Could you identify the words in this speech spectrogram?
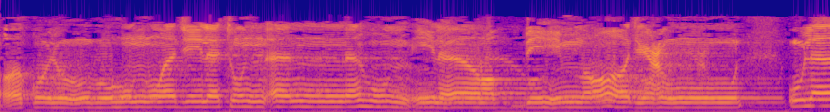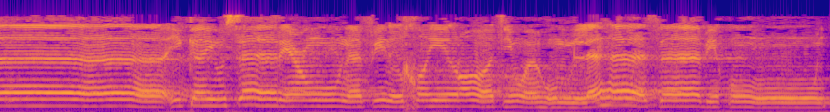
وقلوبهم وجلة أنهم إلى ربهم راجعون. أولئك يسارعون في الخيرات وهم لها سابقون.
